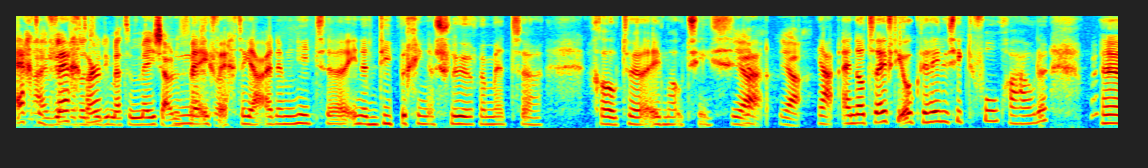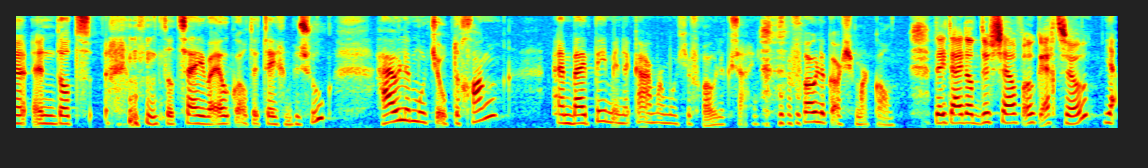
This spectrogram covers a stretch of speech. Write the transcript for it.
Echt hij een wilde vechter. dat jullie met hem mee zouden vechten. Meevechten, ja. En hem niet eh, in het diepe gingen sleuren met grote emoties. Ja, ja. Ja, en dat heeft hij ook de hele ziekte volgehouden. Eh, en dat, dat zeiden wij ook altijd tegen bezoek. Huilen moet je op de gang. En bij Pim in de kamer moet je vrolijk zijn. Vrolijk als je maar kan. Deed hij dat dus zelf ook echt zo? Ja,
